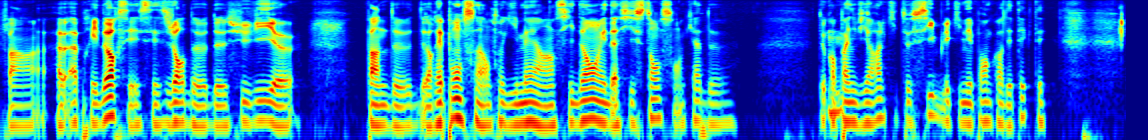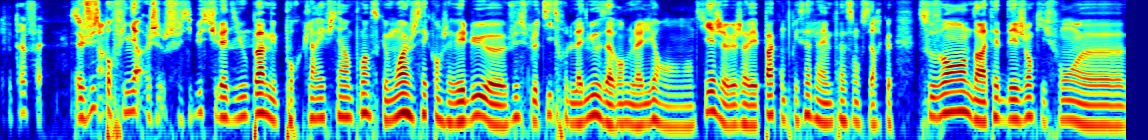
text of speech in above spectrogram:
enfin, à, prix d'or, c'est ce genre de, suivi, euh, enfin de, réponse à, entre guillemets, à incident et d'assistance en cas de, de mm. campagne virale qui te cible et qui n'est pas encore détectée. Tout à fait. Euh, juste pour finir, je, je, sais plus si tu l'as dit ou pas, mais pour clarifier un point, parce que moi je sais quand j'avais lu euh, juste le titre de la news avant de la lire en entier, j'avais pas compris ça de la même façon. C'est-à-dire que souvent dans la tête des gens qui font euh,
